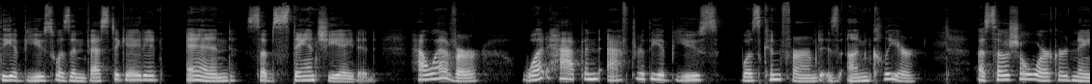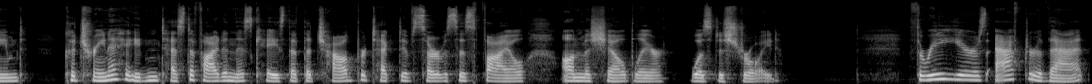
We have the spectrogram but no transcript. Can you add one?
The abuse was investigated and substantiated. However, what happened after the abuse was confirmed is unclear. A social worker named Katrina Hayden testified in this case that the Child Protective Services file on Mitchelle Blair was destroyed. Three years after that,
